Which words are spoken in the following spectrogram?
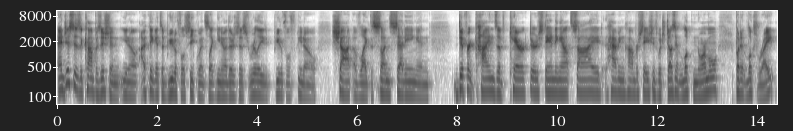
And just as a composition, you know, I think it's a beautiful sequence. Like, you know, there's this really beautiful, you know, shot of like the sun setting and different kinds of characters standing outside having conversations, which doesn't look normal, but it looks right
